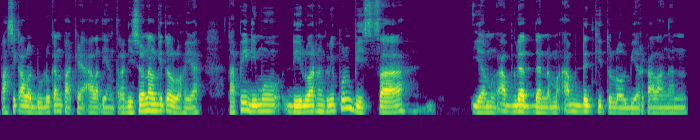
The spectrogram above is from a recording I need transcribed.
pasti kalau dulu kan pakai alat yang tradisional gitu loh ya. Tapi di di luar negeri pun bisa ya mengupgrade dan mengupdate gitu loh. Biar kalangan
